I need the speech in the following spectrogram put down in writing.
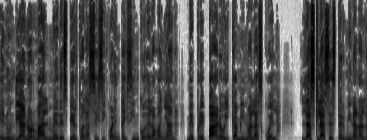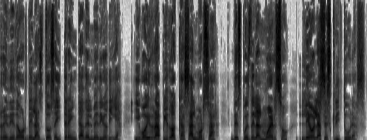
En un día normal me despierto a las 6 y 45 de la mañana, me preparo y camino a la escuela. Las clases terminan alrededor de las 12 y 30 del mediodía y voy rápido a casa a almorzar. Después del almuerzo, leo las escrituras,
